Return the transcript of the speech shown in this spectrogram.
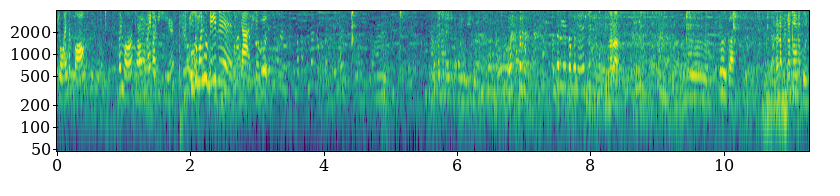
joined the vlog. My mom, also my auntie here. She's the one who made this. Yeah, it's so good. Marap. Mm, really good. Anak kita bawa pun.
